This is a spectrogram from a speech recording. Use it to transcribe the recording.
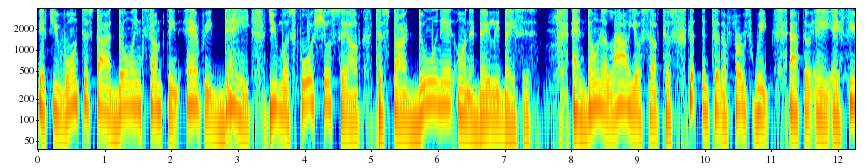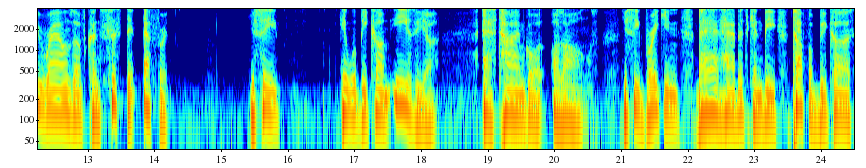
If you want to start doing something every day, you must force yourself to start doing it on a daily basis. And don't allow yourself to slip into the first week after a, a few rounds of consistent effort. You see, it will become easier as time goes along. You see, breaking bad habits can be tougher because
